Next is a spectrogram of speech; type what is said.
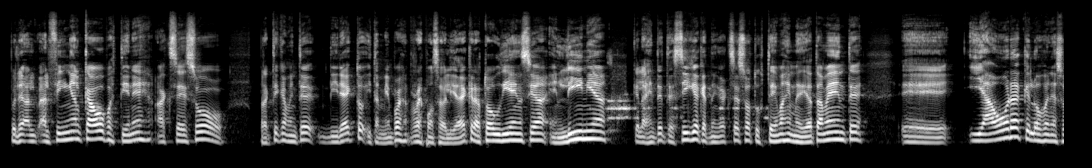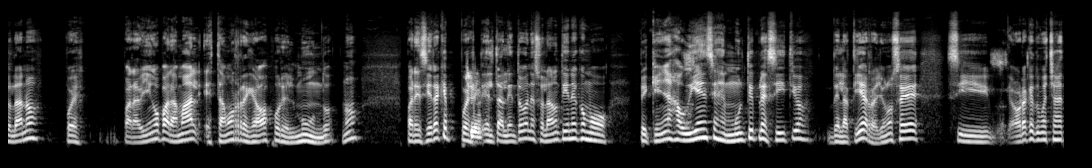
pero al, fin y al cabo pues tienes acceso prácticamente directo y también pues responsabilidad de crear tu audiencia en línea, que la gente te siga, que tenga acceso a tus temas inmediatamente. Eh, y ahora que los venezolanos pues para bien o para mal estamos regados por el mundo, ¿no? Pareciera que pues el talento venezolano tiene como pequeñas audiencias en múltiples sitios de la tierra. Yo no sé si ahora que tú me estás,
